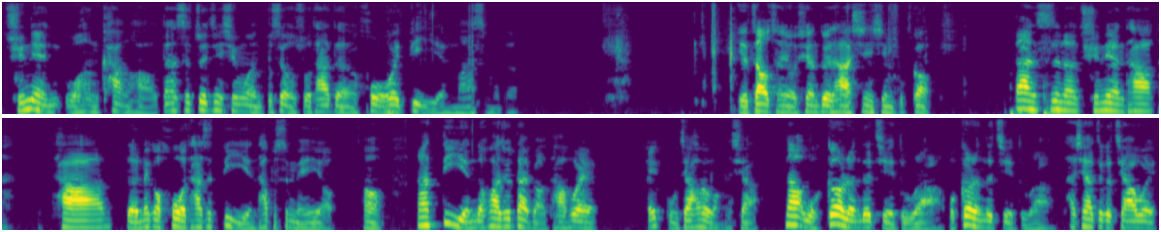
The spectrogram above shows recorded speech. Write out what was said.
群联我很看好，但是最近新闻不是有说它的货会递延吗？什么的。也造成有些人对它的信心不够。但是呢，群联它它的那个货它是递延，它不是没有哦。那递延的话就代表它会，哎，股价会往下。那我个人的解读啦，我个人的解读啦，它现在这个价位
